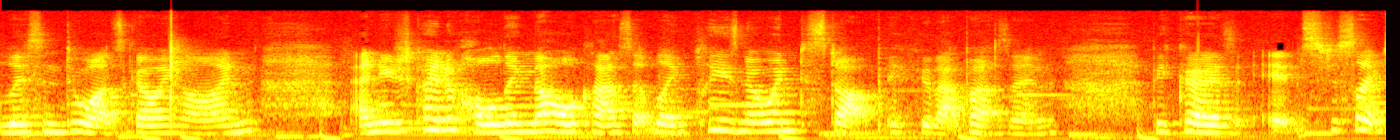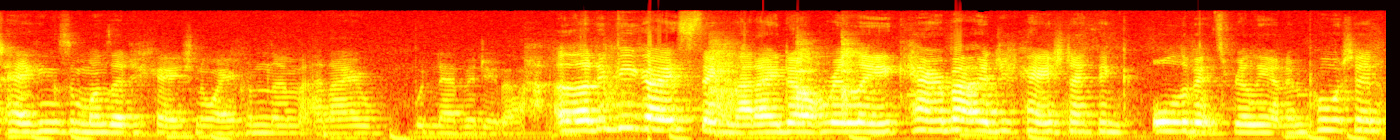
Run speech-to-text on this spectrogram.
listen to what's going on and you're just kind of holding the whole class up like please know when to stop if you're that person because it's just like taking someone's education away from them and I would never do that. A lot of you guys think that I don't really care about education, I think all of it's really unimportant.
